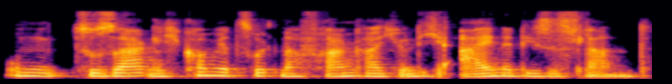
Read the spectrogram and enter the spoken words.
um zu sagen, ich komme jetzt zurück nach Frankreich und ich eine dieses Land.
